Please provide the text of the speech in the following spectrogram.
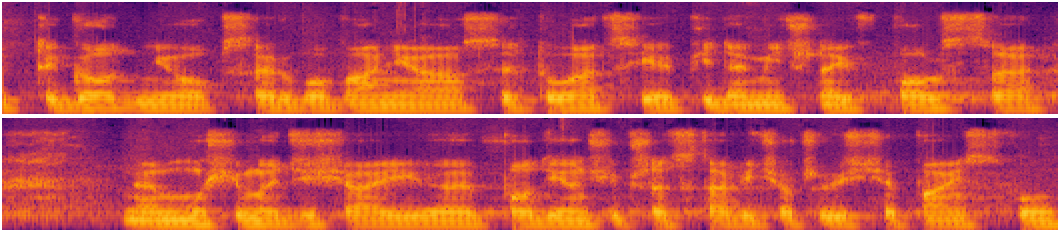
e, tygodniu obserwowania sytuacji epidemicznej w Polsce e, musimy dzisiaj podjąć i przedstawić oczywiście Państwu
